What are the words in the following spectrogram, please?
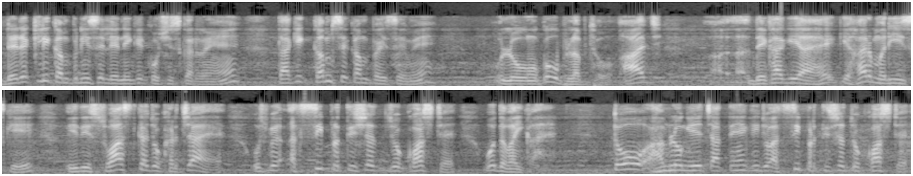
डायरेक्टली कंपनी से लेने की कोशिश कर रहे हैं ताकि कम से कम पैसे में लोगों को उपलब्ध हो। आज देखा गया है कि हर मरीज़ के यदि स्वास्थ्य का जो खर्चा है उसमें 80 प्रतिशत जो कॉस्ट है, वो दवाई का है। तो हम लोग ये चाहते हैं कि जो 80 प्रतिशत जो कॉस्ट है,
